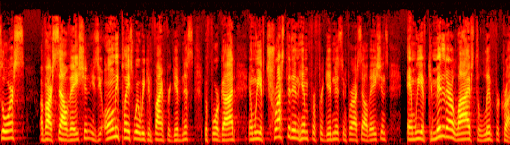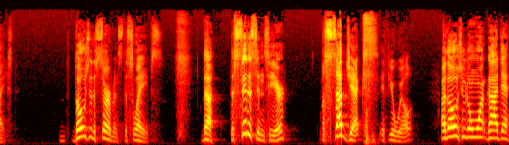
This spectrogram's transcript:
source of our salvation. He's the only place where we can find forgiveness before God. And we have trusted in Him for forgiveness and for our salvations. And we have committed our lives to live for Christ. Those are the servants, the slaves. The, the citizens here, the subjects, if you will, are those who don't want God to,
